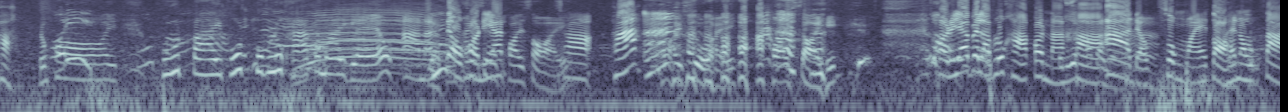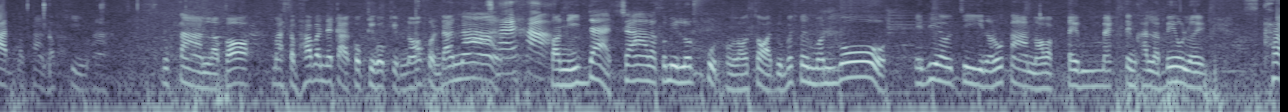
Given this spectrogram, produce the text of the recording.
ค่ะ น้องพลอยพูดไป พูดปุ๊บลูกค้าก็มาอีกแล้วอ่านั้นเดี๋ยวขออนุญาต พลอยสอยใช่ฮะ พลอยสวยพลอยสอย ขออนุญาตไปรับลูกค้าก่อนนะลูกคะค้าก่อนนะอ่า เดี๋ยวส่งไม้ต่อให้น้องลูกตาล ลูกตาลท็อปคิวอะลูกตาลแล้วก็มาสัมภาพบรรยากาศกบกิบกบกิบเนาะฝนด้านหน้า ใช่ค่ะ ตอนนี้แดดจ้าแล้วก็มีรถขุดของเราจอดอยู่ไม่เป็นวันโว ADLG เนอะลูกตาลเนาะแบบเต็มแม็กเต็มคาราเบลเลย ใคร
